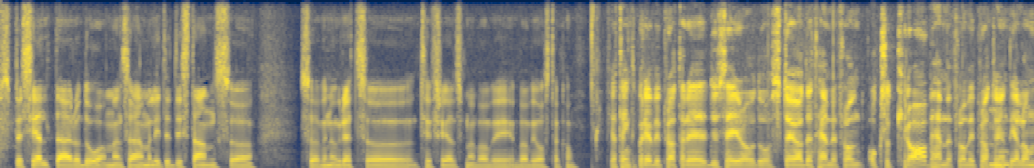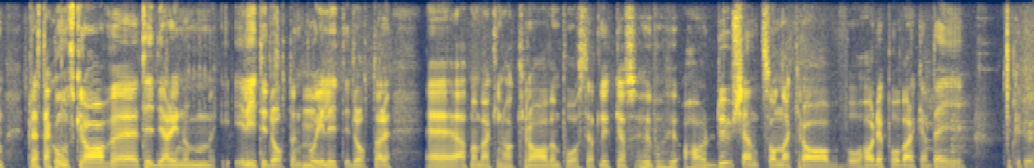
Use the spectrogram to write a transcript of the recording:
speciellt där och då, men så här med lite distans så, så är vi nog rätt så tillfreds med vad vi, vad vi åstadkom. Jag tänkte på det vi pratade, du säger då, då stödet hemifrån, också krav hemifrån. Vi pratade ju en del om prestationskrav eh, tidigare inom elitidrotten, på elitidrottare. Eh, att man verkligen har kraven på sig att lyckas. Hur, hur, har du känt sådana krav och har det påverkat dig, tycker du?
